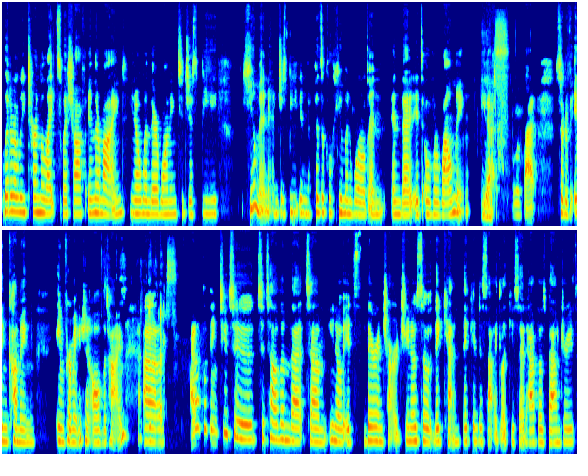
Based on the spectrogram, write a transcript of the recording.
literally turn the light switch off in their mind, you know, when they're wanting to just be human and just be in the physical human world and and that it's overwhelming. you know, Yes. all of that sort of incoming information all the time. Um, yes. I also think too to to tell them that um, you know it's they're in charge, you know, so they can they can decide, like you said, have those boundaries.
